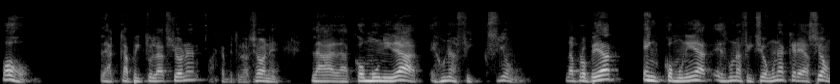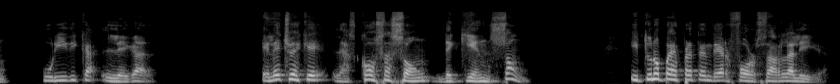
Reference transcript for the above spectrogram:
Ojo, las capitulaciones, las capitulaciones, la, la comunidad es una ficción. La propiedad en comunidad es una ficción, una creación jurídica legal. El hecho es que las cosas son de quien son. Y tú no puedes pretender forzar la liga,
